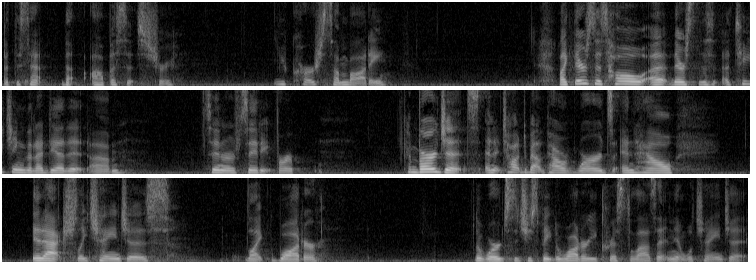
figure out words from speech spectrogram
But the, the opposite's true. You curse somebody. Like there's this whole, uh, there's this, a teaching that I did at um, Center of City for Convergence, and it talked about the power of words and how it actually changes like water the words that you speak to water, you crystallize it and it will change it.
